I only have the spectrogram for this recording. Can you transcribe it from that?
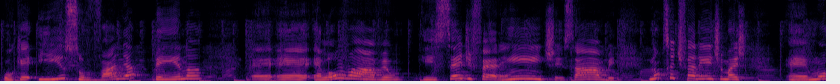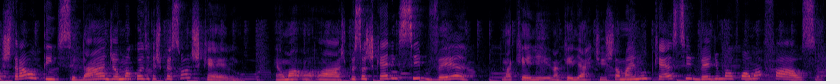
Porque isso vale a pena, é, é- é louvável. E ser diferente, sabe? Não ser diferente, mas é, mostrar autenticidade é uma coisa que as pessoas querem. É uma, as pessoas querem se ver naquele, naquele artista, mas não quer se ver de uma forma falsa.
